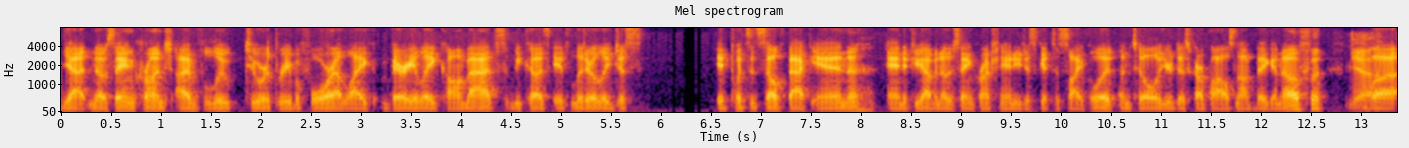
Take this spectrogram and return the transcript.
Yeah, no, Saiyan crunch. I've looped two or three before at like very late combats because it literally just it puts itself back in. And if you have another Saiyan Crunch in hand, you just get to cycle it until your discard pile is not big enough. Yeah. But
